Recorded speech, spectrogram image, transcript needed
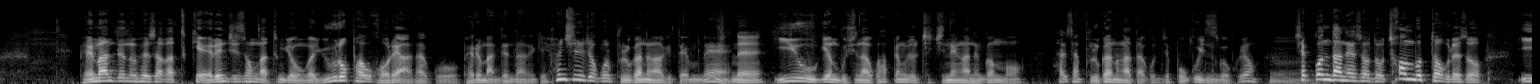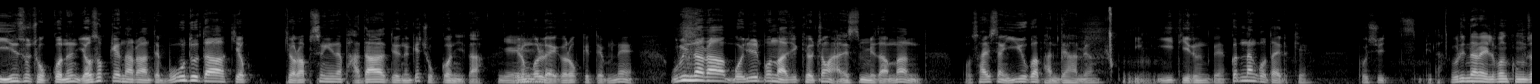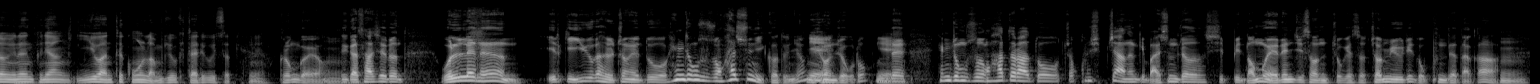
배 만드는 회사가 특히 LNG선 같은 경우가 유럽하고 거래 안 하고 배를 만든다는 게 현실적으로 불가능하기 때문에 네. EU 의견 무신하고 합병 절차 진행하는 건 뭐 사실상 불가능하다고 이제 보고 있는 거고요. 음. 채권단에서도 처음부터 그래서 이 인수 조건은 여섯 개 나라한테 모두 다 기업 결합 승인을 받아야 되는 게 조건이다. 예. 이런 걸 내걸었기 때문에 우리나라 뭐 일본 아직 결정 안 했습니다만 뭐 사실상 EU가 반대하면 이, 이 딜은 그냥 끝난 거다 이렇게 볼 수 있습니다. 우리나라 일본 공정위는 그냥 EU한테 공을 넘기고 기다리고 있었군요. 그런 거예요. 음. 그러니까 사실은 원래는 이렇게 EU가 결정해도 행정소송 할 수는 있거든요. 예. 이론적으로. 예. 근데 행정소송 하더라도 조금 쉽지 않은 게 말씀드렸다시피 너무 LNG선 쪽에서 점유율이 높은 데다가 음.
